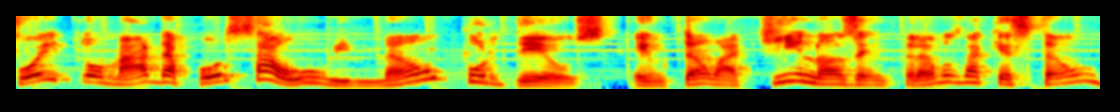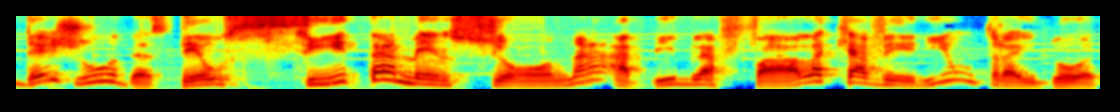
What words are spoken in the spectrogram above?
foi tomada por Saul e não por Deus. Então aqui nós entramos na questão de Judas. Deus cita, menciona, a Bíblia fala que haveria um traidor,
